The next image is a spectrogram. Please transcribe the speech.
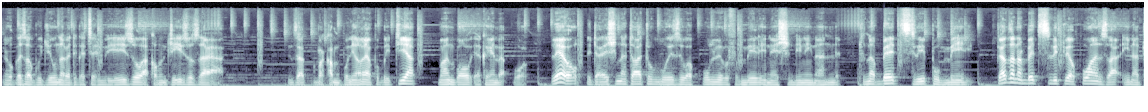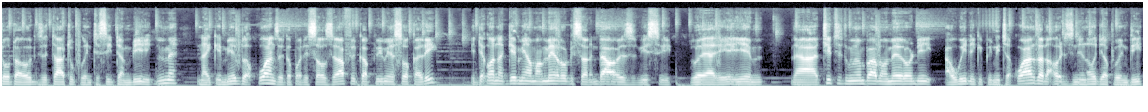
na ukaweza kujiunga katika chaneli hizo, akaunti hizo za za makampuni yao ya kupitia mambo yakaenda poa. Leo ni tarehe ishirini na tatu mwezi wa kumi elfu mbili na ishirini na nne tuna bet slip mbili. Tukianza na bet slip ya kwanza ina total odds tatu pointi sita mbili nne na game yetu ya kwanza itakuwa ni South Africa Premier Soccer League itakuwa na game ya Mamelodi Sundowns Royal AM, na tips tumeomba Mamelodi awini kipindi cha kwanza na odds ni moja pointi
